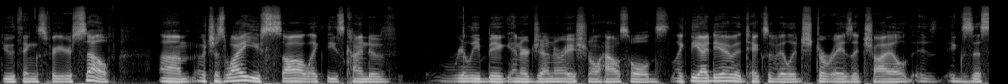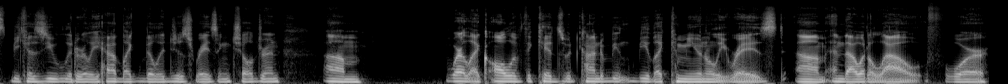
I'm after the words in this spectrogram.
do things for yourself. Um, which is why you saw like these kind of really big intergenerational households. Like the idea of it takes a village to raise a child is exists because you literally had like villages raising children. Um, where like all of the kids would kind of be, be like communally raised um, and that would allow for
